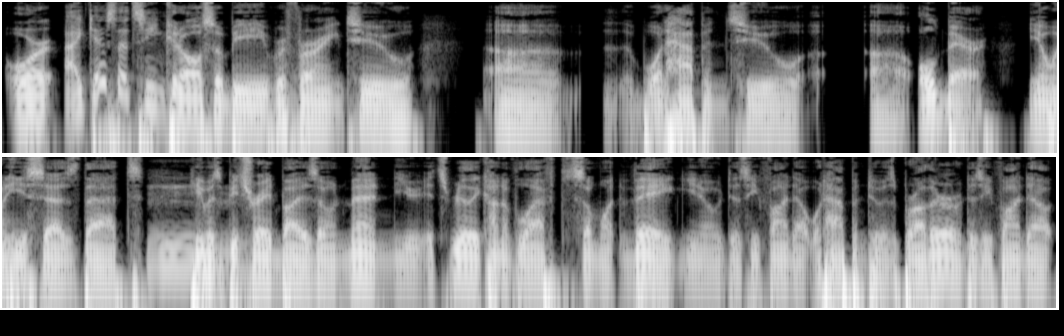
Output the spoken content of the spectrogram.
or I guess that scene could also be referring to uh, what happened to uh, Old Bear. You know, when he says that he was Mm. betrayed by his own men, you, it's really kind of left somewhat vague. You know, does he find out what happened to his brother, or does he find out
